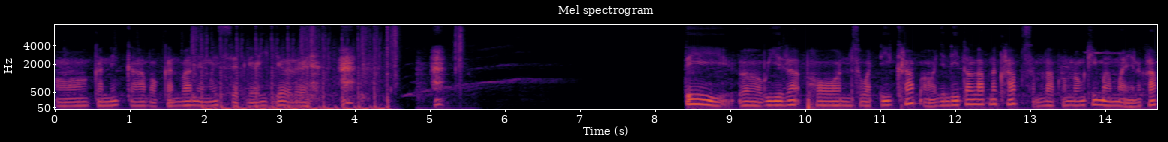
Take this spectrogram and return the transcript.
อ๋อ กันนิกาบอกกันว่านยังไม่เสร็จเหลืออีกเยอะเลยตี้วีระพร สวัสดีครับ อ๋อ ยินดีต้อนรับนะครับสำหรับน้องๆที่มาใหม่นะครับ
